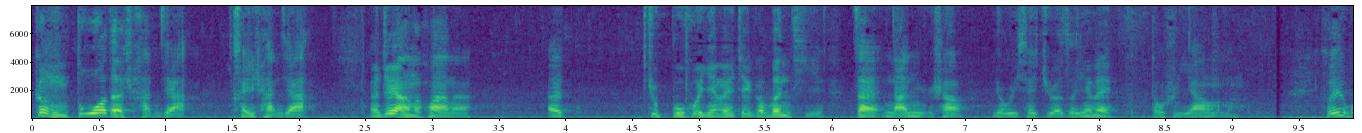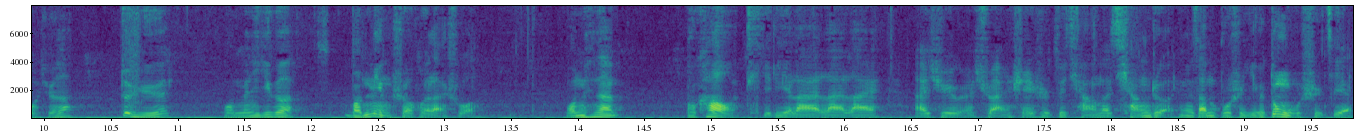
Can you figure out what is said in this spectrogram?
更多的产假陪产假，那这样的话呢，呃就不会因为这个问题在男女上有一些抉择，因为都是一样的嘛。所以我觉得，对于我们一个文明社会来说，我们现在不靠体力来来来来去选谁是最强的强者，因为咱们不是一个动物世界，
